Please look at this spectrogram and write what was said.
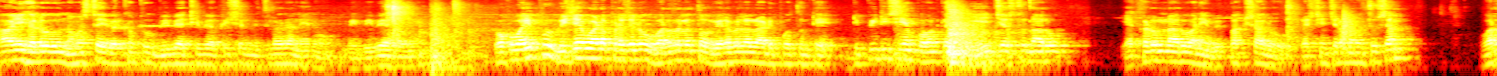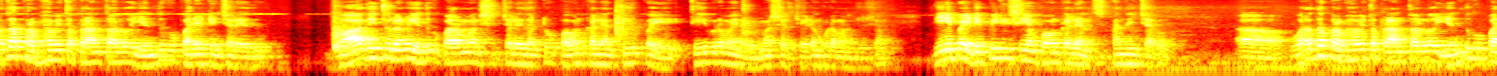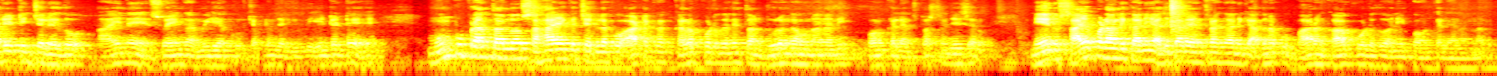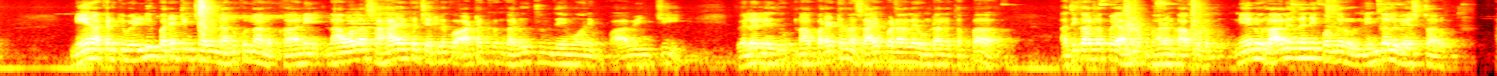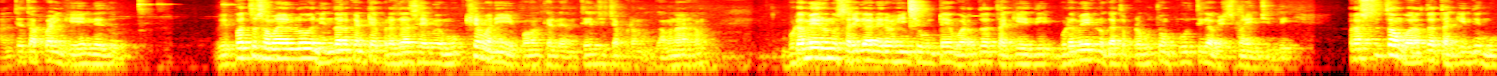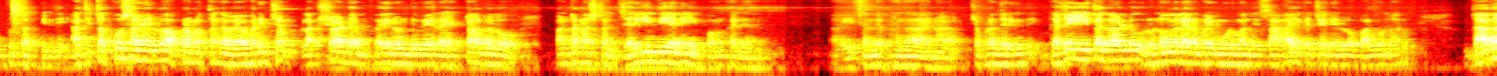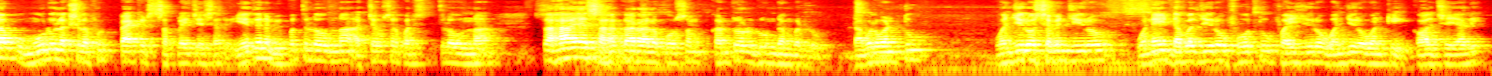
Hi hello namaste welcome to BBR TV official మిత్రులారా నేను మీ బీబీఆర్ని ఒకవైపు విజయవాడ ప్రజలు వరదలతో విలవిలలాడిపోతుంటే డిప్యూటీ సీఎం పవన్ కళ్యాణ్ ఏం చేస్తున్నారు ఎక్కడున్నారు అనే విపక్షాలు ప్రశ్నించడం మనం చూసాం వరద ప్రభావిత ప్రాంతాల్లో ఎందుకు పర్యటించలేదు బాధితులను ఎందుకు పరామర్శించలేదంటూ పవన్ కళ్యాణ్ తీరుపై తీవ్రమైన విమర్శలు చేయడం కూడా మనం చూసాం దీనిపై డిప్యూటీ సీఎం పవన్ కళ్యాణ్ స్పందించారు. వరద ప్రభావిత ప్రాంతాల్లో ఎందుకు పర్యటించలేదో ఆయనే స్వయంగా మీడియాకు చెప్పడం జరిగింది. ఏంటంటే ముంపు ప్రాంతాల్లో సహాయక చర్యలకు ఆటంకం కలగకూడదని తాను దూరంగా ఉన్నానని పవన్ కళ్యాణ్ స్పష్టం చేశారు. నేను సాయపడాలి కానీ అధికార యంత్రాంగానికి అదనపు భారం కాకూడదు అని పవన్ కళ్యాణ్ అన్నారు. నేను అక్కడికి వెళ్ళి పర్యటించాలని అనుకున్నాను కానీ నా వల్ల సహాయక చర్యలకు ఆటంకం కలుగుతుందేమో అని భావించి వెళ్ళలేదు. నా పర్యటన సహాయపడాలే ఉండాలి తప్ప అధికారులపై అదనపు భారం కాకూడదు. నేను రాలేదని కొందరు నిందలు వేస్తారు. అంతే తప్ప ఇంకేం లేదు. విపత్తు సమయంలో నిందల కంటే ప్రజాసేవే ముఖ్యమని పవన్ కళ్యాణ్ తేల్చి చెప్పడం గమనార్హం. బుడమేరును సరిగా నిర్వహించి ఉంటే వరద తగ్గేది బుడమేరును గత ప్రభుత్వం పూర్తిగా విస్మరించింది. ప్రస్తుతం వరద తగ్గింది ముప్పు తప్పింది. అతి తక్కువ సమయంలో అప్రమత్తంగా వ్యవహరించాం. లక్షా డెబ్బై రెండు వేల హెక్టార్లలో పంట నష్టం జరిగింది అని పవన్ కళ్యాణ్ ఈ సందర్భంగా ఆయన చెప్పడం జరిగింది. గజ ఈతగాళ్ళు రెండు వందల ఎనభై మూడు మంది సహాయక చర్యల్లో పాల్గొన్నారు. దాదాపు మూడు లక్షల ఫుడ్ ప్యాకెట్స్ సప్లై చేశారు. ఏదైనా విపత్తులో ఉన్నా అత్యవసర పరిస్థితిలో ఉన్నా సహాయ సహకారాల కోసం కంట్రోల్ రూమ్ నెంబర్లు double one two one zero seven zero one eight double zero four two five zero one zero వన్కి కాల్ చేయాలి.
